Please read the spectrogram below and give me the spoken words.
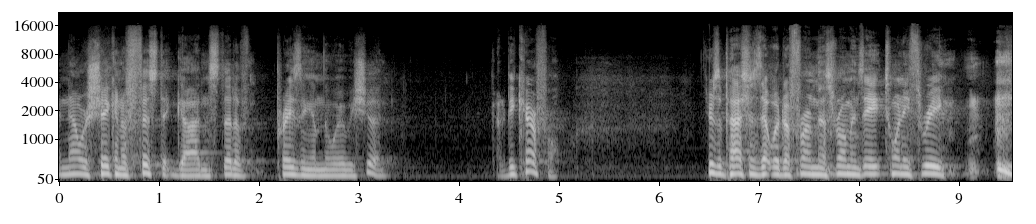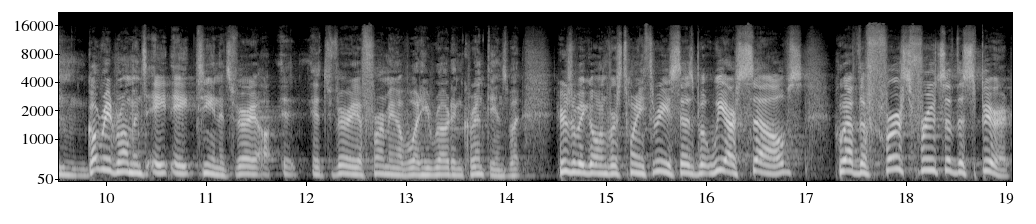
And now we're shaking a fist at God instead of praising him the way we should. Got to be careful. Here's a passage that would affirm this Romans 8 23. Go read Romans 8 18. It's very, it's very affirming of what he wrote in Corinthians. But here's where we go in verse 23. He says, But we ourselves, who have the first fruits of the Spirit,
